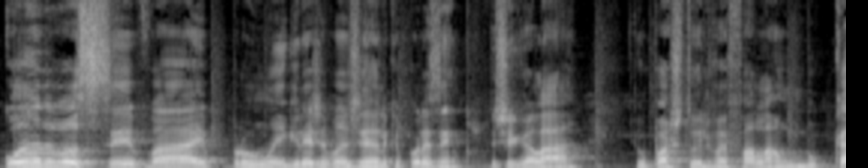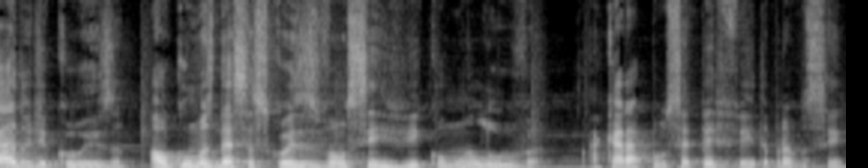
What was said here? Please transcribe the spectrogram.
Quando você vai para uma igreja evangélica, por exemplo, você chega lá, o pastor ele vai falar um bocado de coisa, algumas dessas coisas vão servir como uma luva. A carapuça é perfeita para você.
